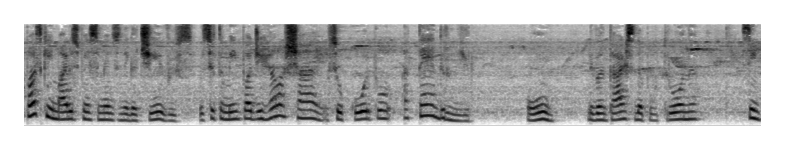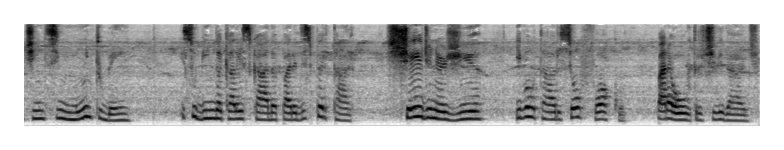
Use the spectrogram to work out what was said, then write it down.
Após queimar os pensamentos negativos, você também pode relaxar o seu corpo até dormir, ou levantar-se da poltrona, sentindo-se muito bem e subindo aquela escada para despertar, cheio de energia e voltar o seu foco para outra atividade.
